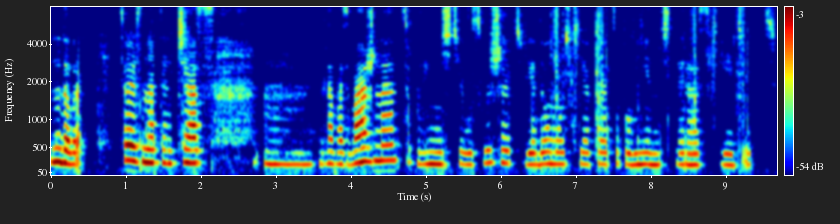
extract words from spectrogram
No dobra, co jest na ten czas mm, dla Was ważne? Co powinniście usłyszeć? Wiadomość jaka, co powinieneś teraz wiedzieć?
